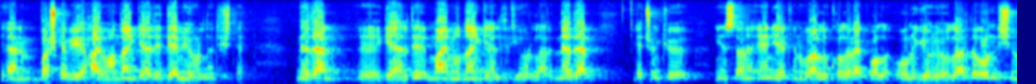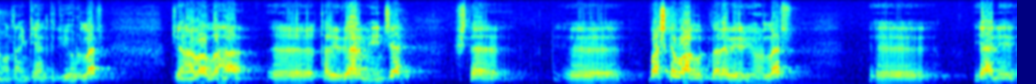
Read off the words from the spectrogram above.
Yani başka bir hayvandan geldi demiyorlar işte. Neden e, geldi? Maymundan geldi diyorlar. Neden? E çünkü insanı en yakın varlık olarak onu görüyorlar da onun için ondan geldi diyorlar. Cenab-ı Allah'a e, tabi vermeyince işte e, başka varlıklara veriyorlar. E, yani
